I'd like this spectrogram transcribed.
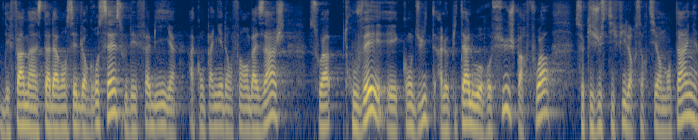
des femmes à un stade avancé de leur grossesse ou des familles accompagnées d'enfants en bas âge, soient trouvées et conduites à l'hôpital ou au refuge parfois, ce qui justifie leur sortie en montagne,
